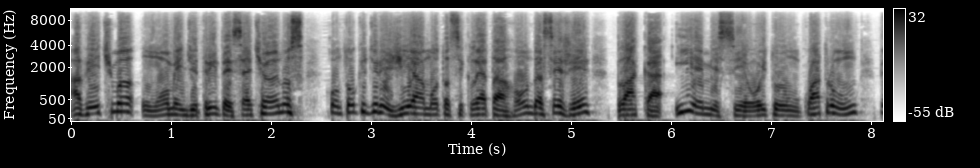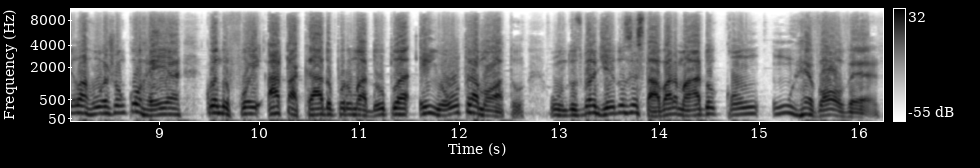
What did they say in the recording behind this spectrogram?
A vítima, um homem de 37 anos, contou que dirigia a motocicleta Honda CG, placa IMC 8141, pela rua João Correia, quando foi atacado por uma dupla em outra moto. Um dos bandidos estava armado com um revólver.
